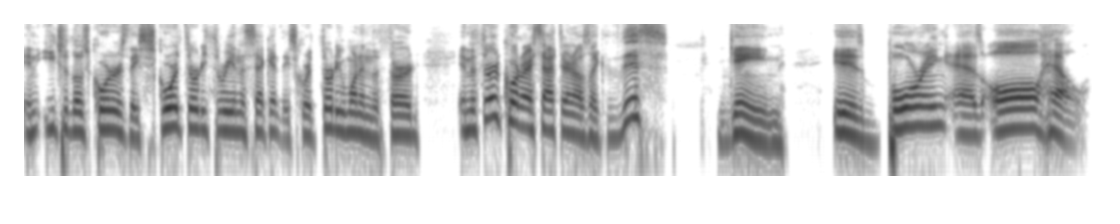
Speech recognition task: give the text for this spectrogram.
in each of those quarters. They scored 33 in the second, they scored 31 in the third. In the third quarter, I sat there and I was like, this game is boring as all hell.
